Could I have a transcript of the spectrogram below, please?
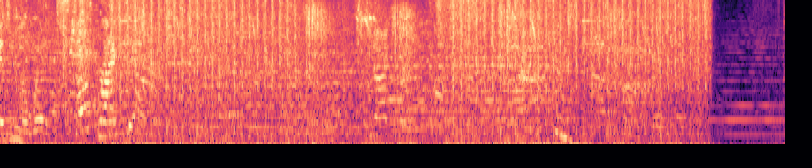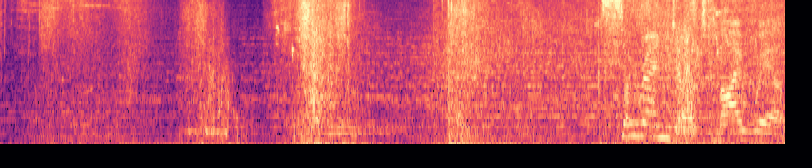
getting away. Stop right there. Surrender to my will.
